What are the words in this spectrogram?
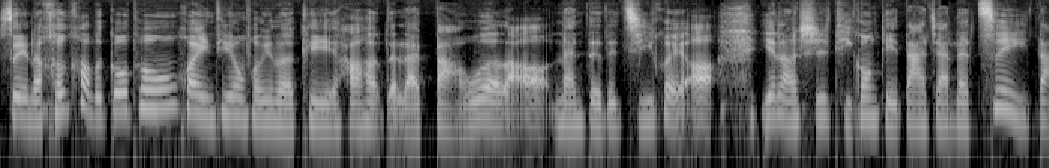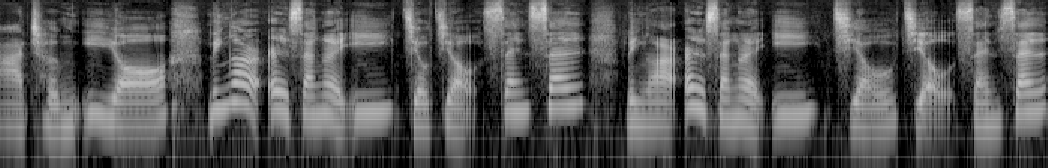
所以呢很好的沟通，欢迎听众朋友呢可以好好的来把握了哦，难得的机会哦。严老师提供给大家的最大诚意哦，零二二三二一九九三三零二二三二一九九三三，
